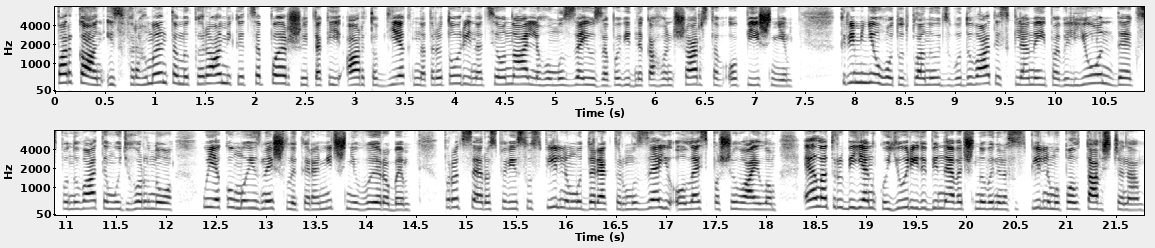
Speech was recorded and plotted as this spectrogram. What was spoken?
Паркан із фрагментами кераміки це перший такий арт-об'єкт на території Національного музею заповідника гончарства в Опішні. Крім нього, тут планують збудувати скляний павільйон, де експонуватимуть горно, у якому і знайшли керамічні вироби. Про це розповів Суспільному директор музею Олесь Пошивайло. Елла Трубієнко, Юрій Дубіневич. Новини на Суспільному. Полтавщина.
